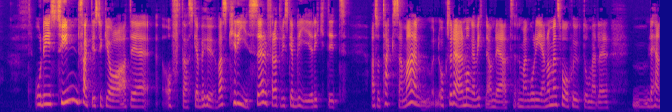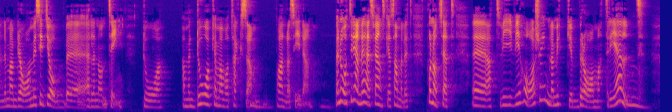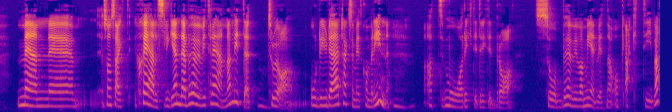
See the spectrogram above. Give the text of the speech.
Och det är synd faktiskt tycker jag att det ofta ska behövas kriser för att vi ska bli riktigt alltså, tacksamma. Också där, många vittnar om det, att när man går igenom en svår sjukdom eller mm, det händer, man blir av med sitt jobb eh, eller någonting, då, ja, men då kan man vara tacksam på andra sidan. Men återigen det här svenska samhället, på något sätt, eh, att vi, vi har så himla mycket bra materiellt. Men eh, som sagt, själsligen, där behöver vi träna lite, tror jag. Och det är ju där tacksamhet kommer in. Att må riktigt, riktigt bra. Så behöver vi vara medvetna och aktiva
